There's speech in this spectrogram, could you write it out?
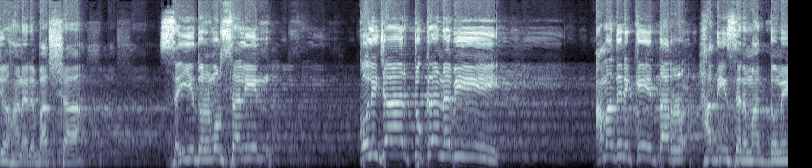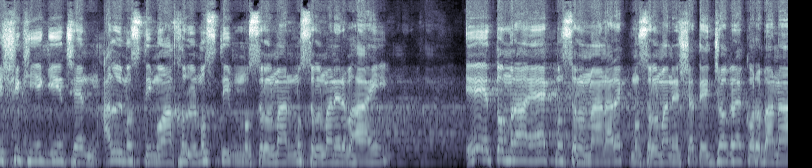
জাহানের বাদশাহ সঈদুল মুরসালিন, কলিজার টুকরা নবী আমাদেরকে তার হাদিসের মাধ্যমে শিখিয়ে গিয়েছেন, আল মুসলিম আখুল মুসলিম মুসলমান মুসলমানের ভাই। এ তোমরা এক মুসলমান আর এক মুসলমানের সাথে ঝগড়া করবা না।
